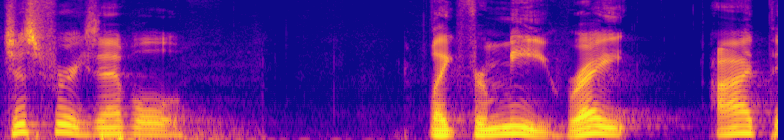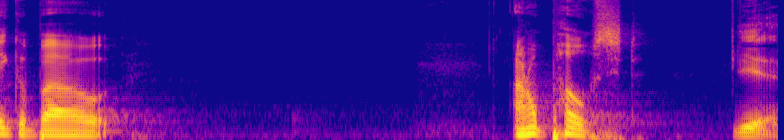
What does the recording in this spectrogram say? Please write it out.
just for example, like for me, right? I think about. I don't post. yeah.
